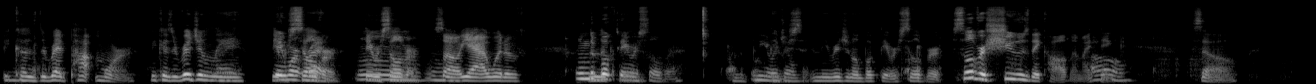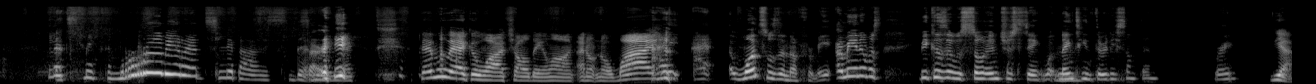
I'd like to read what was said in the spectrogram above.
because the red pop more because originally Right. they, They were silver. red. They were silver. Mm, So yeah, I would have In the book, they were silver. in the, book, In the were original book. in the original book they were silver. Silver shoes they call them, I think. Oh. So Let's make them ruby red slippers. that Sorry. movie, I, that movie I could watch all day long. I don't know why. I, I once was enough for me. I mean, it was because it was so interesting. What Mhm. nineteen thirty something, right? yeah,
